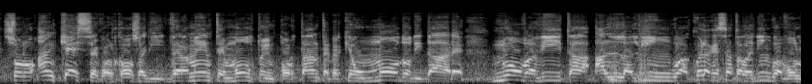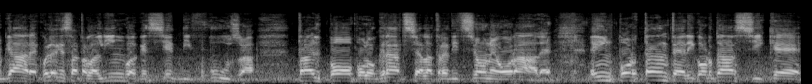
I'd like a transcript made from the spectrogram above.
sono anch'esse qualcosa di veramente molto importante, perché è un modo di dare nuova vita alla lingua, quella che è stata la lingua volgare, quella che è stata la lingua che si è diffusa tra il popolo grazie alla tradizione orale. È importante ricordarsi che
